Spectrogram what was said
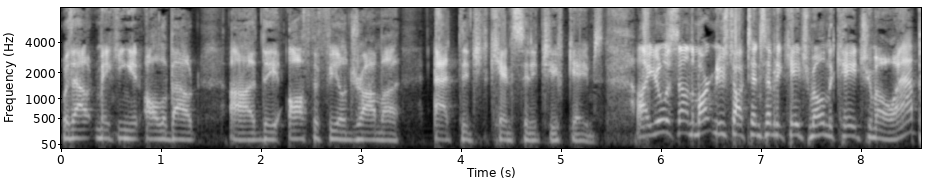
without making it all about uh, the off the field drama at the Kansas City Chief games. Uh, you're listening on the Mark News Talk 1070 KHMO and the KHMO app.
